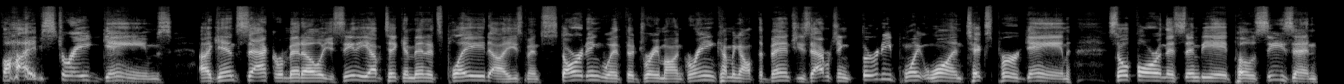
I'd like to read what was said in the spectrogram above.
five straight games against Sacramento. You see the uptick in minutes played. Uh, he's been starting with uh, Draymond Green coming off the bench. He's averaging 30.1 ticks per game so far in this NBA postseason.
